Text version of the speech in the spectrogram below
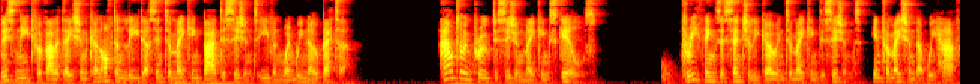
This need for validation can often lead us into making bad decisions even when we know better. How to improve decision making skills. Three things essentially go into making decisions information that we have,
